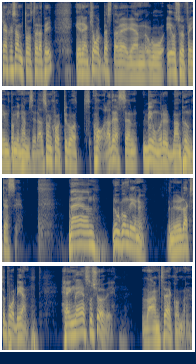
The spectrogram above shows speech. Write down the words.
kanske samtalsterapi är den klart bästa vägen att gå är att surfa in på min hemsida alltså, som kort och gott har adressen bjornrudman.se. Men nog om det nu. Nu är det dags för podd igen. Häng med så kör vi. Varmt välkommen.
